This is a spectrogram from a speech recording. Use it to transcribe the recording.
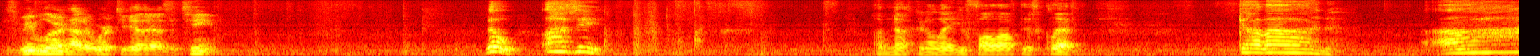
Because we've learned how to work together as a team. No! Ozzy! I'm not gonna let you fall off this cliff. Come on! Ah!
